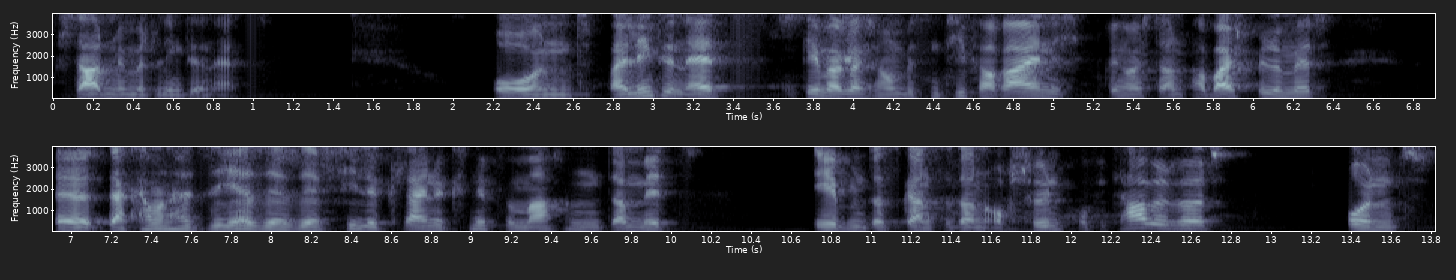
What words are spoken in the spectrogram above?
starten wir mit LinkedIn Ads. Und bei LinkedIn Ads gehen wir gleich noch ein bisschen tiefer rein. Ich bringe euch da ein paar Beispiele mit. Äh, da kann man halt sehr, sehr, sehr viele kleine Kniffe machen, damit eben das Ganze dann auch schön profitabel wird und,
